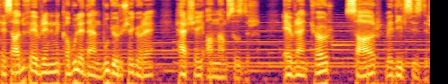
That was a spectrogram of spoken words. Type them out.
Tesadüf evrenini kabul eden bu görüşe göre her şey anlamsızdır. Evren kör, sağır ve dilsizdir.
